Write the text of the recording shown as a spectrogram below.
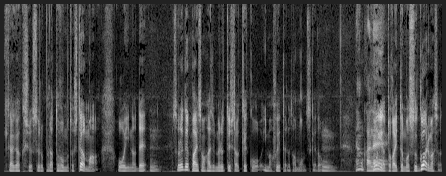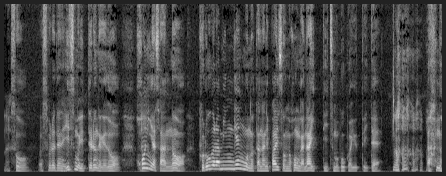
機械学習するプラットフォームとしてはまあ多いのでうん。それで Python 始めるっていう人は結構今増えてると思うんですけど、うん、なんかね本屋とか行ってもすごいありますよね。そう。それでねいつも言ってるんだけど本屋さんのプログラミング言語の棚に Python の本がないっていつも僕は言っていて。あの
